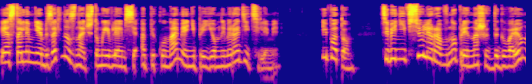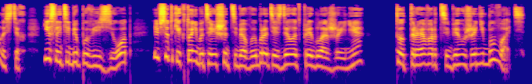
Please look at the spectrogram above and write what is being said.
и остальным не обязательно знать, что мы являемся опекунами, а не приемными родителями. И потом, тебе не все ли равно при наших договоренностях, если тебе повезет, и все-таки кто-нибудь решит тебя выбрать и сделать предложение, то Тревор тебе уже не бывать.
